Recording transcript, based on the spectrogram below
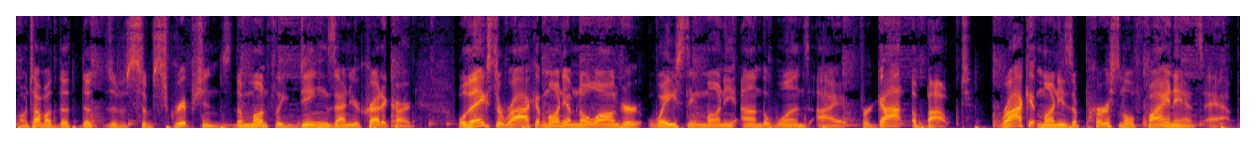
I'm talking about the, the, the subscriptions, the monthly dings on your credit card. Well, thanks to Rocket Money, I'm no longer wasting money on the ones I forgot about. Rocket Money is a personal finance app.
